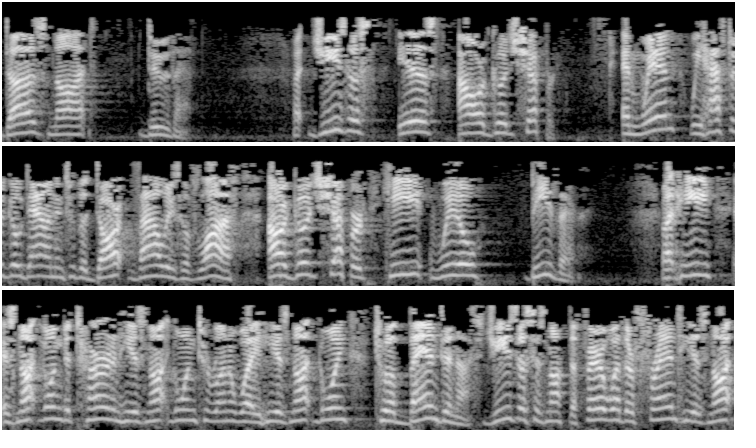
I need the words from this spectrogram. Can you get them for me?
does not do that. Jesus is our good shepherd. And when we have to go down into the dark valleys of life, our good shepherd, he will be there. Right? He is not going to turn and he is not going to run away. He is not going to abandon us. Jesus is not the fair weather friend. He is not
